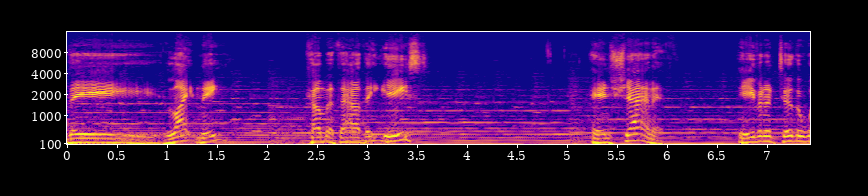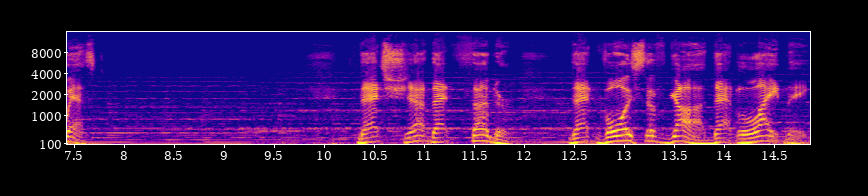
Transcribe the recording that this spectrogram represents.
the lightning cometh out of the east and shineth even unto the west. That sh- that thunder, that voice of God, that lightning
